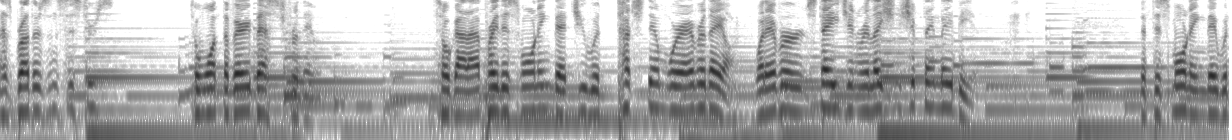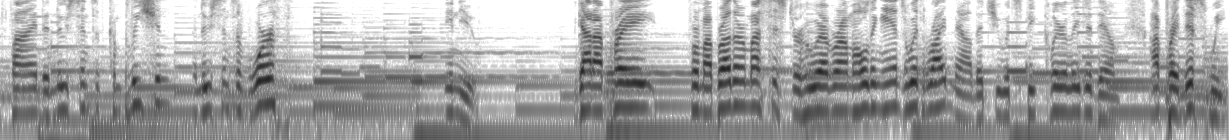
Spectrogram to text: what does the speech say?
as brothers and sisters to want the very best for them. So, God, I pray this morning that you would touch them wherever they are, whatever stage in relationship they may be in. That this morning they would find a new sense of completion, a new sense of worth in you. God, I pray for my brother and my sister, whoever I'm holding hands with right now, that you would speak clearly to them. I pray this week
